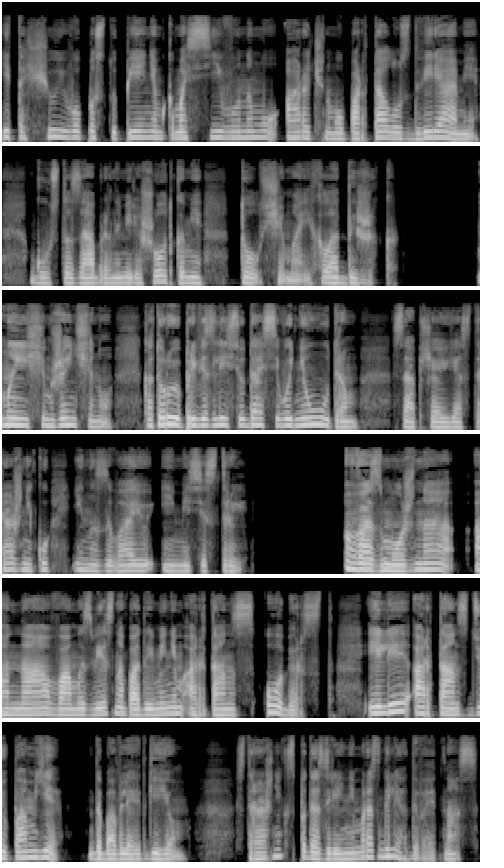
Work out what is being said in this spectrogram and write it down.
и тащу его по ступеням к массивному арочному порталу с дверями, густо забранными решетками, толще моих лодыжек. «Мы ищем женщину, которую привезли сюда сегодня утром», сообщаю я стражнику и называю имя сестры. «Возможно, она вам известна под именем Артанс Оберст или Артанс Дюпамье», — добавляет Гийом. Стражник с подозрением разглядывает нас.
